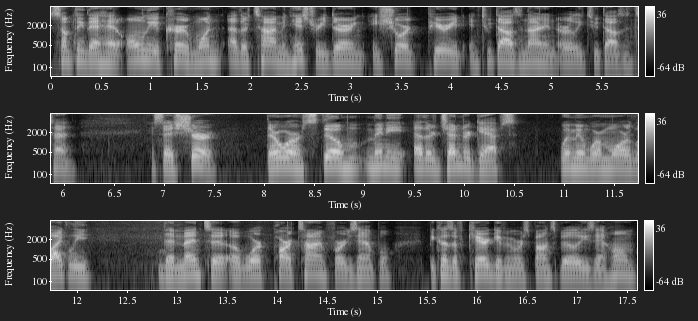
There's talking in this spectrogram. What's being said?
something that had only occurred one other time in history during a short period in 2009 and early 2010. It says, sure, there were still many other gender gaps. Women were more likely than men to uh, work part time, for example, because of caregiving responsibilities at home.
